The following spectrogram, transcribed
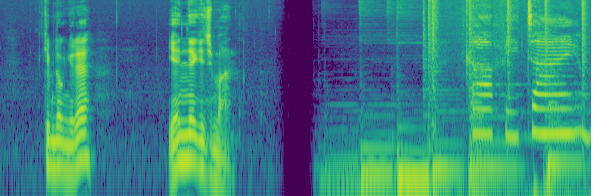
김동률의 옛 얘기지만. Coffee time.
